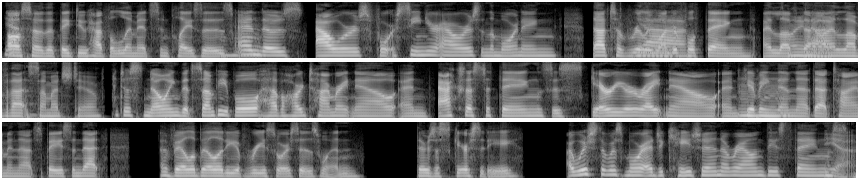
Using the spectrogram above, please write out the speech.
Yeah. also that they do have the limits in places Mhm. and those hours for senior hours in the morning. That's a really Yeah. wonderful thing. I love I that. know. I love that so much too. Just knowing that some people have a hard time right now and access to things is scarier right now and giving Mhm. them that, that time and that space and that availability of resources when there's a scarcity. I wish there was more education around these things, Yeah,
